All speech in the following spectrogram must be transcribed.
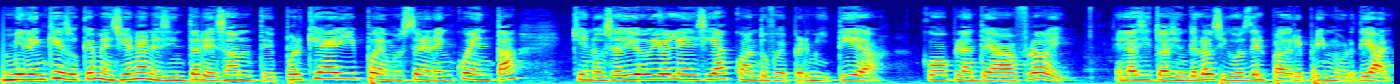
Miren que eso que mencionan es interesante, porque ahí podemos tener en cuenta que no se dio violencia cuando fue permitida, como planteaba Freud, en la situación de los hijos del padre primordial,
